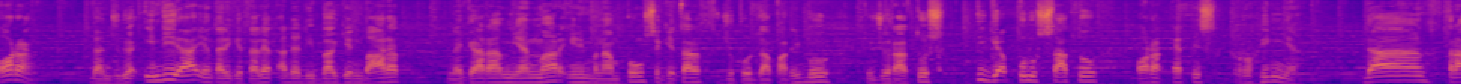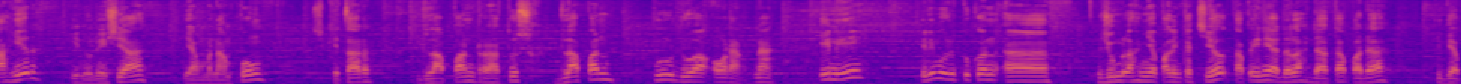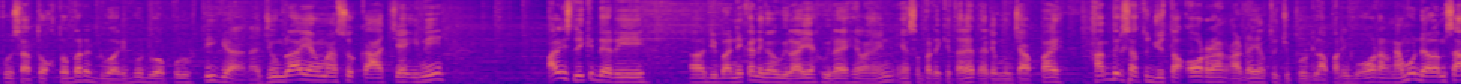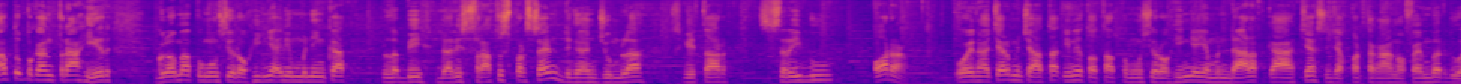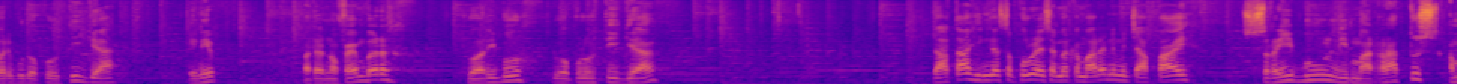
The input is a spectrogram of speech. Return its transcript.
orang dan juga India yang tadi kita lihat ada di bagian barat negara Myanmar ini menampung sekitar 78.731 orang etnis Rohingya. Dan terakhir Indonesia yang menampung sekitar 882 orang. Nah, ini ini merupakan uh, Jumlahnya paling kecil, tapi ini adalah data pada 31 Oktober 2023. Nah, jumlah yang masuk ke Aceh ini paling sedikit dari uh, dibandingkan dengan wilayah-wilayah yang lain yang seperti kita lihat ada yang mencapai hampir satu juta orang, ada yang 78 ribu orang. Namun dalam satu pekan terakhir, gelombang pengungsi Rohingya ini meningkat lebih dari 100% dengan jumlah sekitar 1000 orang. UNHCR mencatat ini total pengungsi Rohingya yang mendarat ke Aceh sejak pertengahan November 2023. Ini pada November 2023. Data hingga 10 Desember kemarin ini mencapai 1.543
